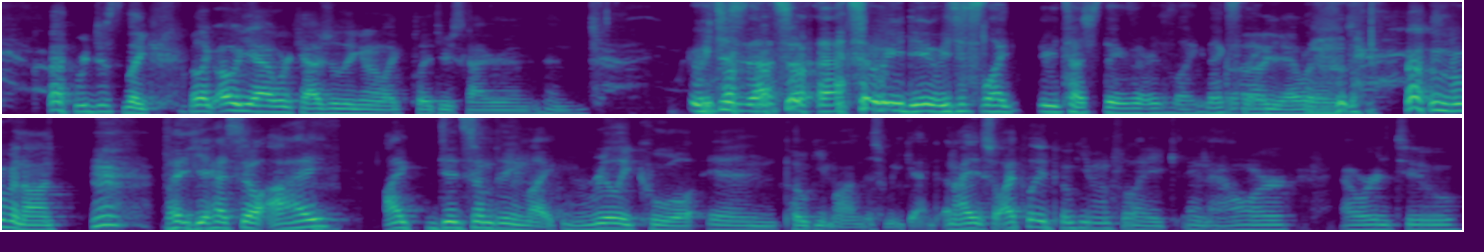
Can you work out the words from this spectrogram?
we're just like we're like, oh yeah, we're casually gonna like play through Skyrim and We just that's what, that's what we do. We just like we touch things and we're just like next oh, thing. oh yeah, whatever. Moving on. But yeah, so I I did something like really cool in Pokemon this weekend. And I so I played Pokemon for like an hour, hour and two,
